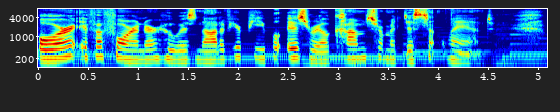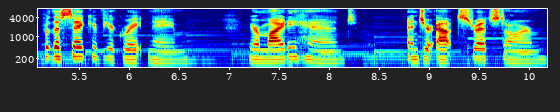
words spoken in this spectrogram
Or if a foreigner who is not of your people Israel comes from a distant land, for the sake of your great name, your mighty hand, and your outstretched arm.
